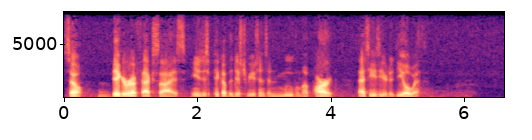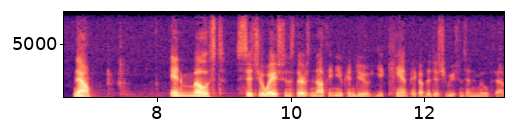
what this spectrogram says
So bigger effect size, you just pick up the distributions and move them apart. That's easier to deal with. Now, in most situations, there's nothing you can do. You can't pick up the distributions and move them.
